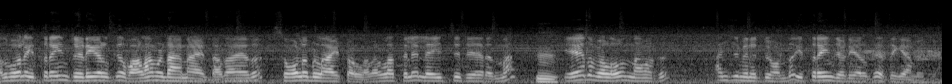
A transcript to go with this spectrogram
അതുപോലെ ഇത്രയും ചെടികൾക്ക് വളമിടാനായിട്ട് അതായത് സോളബിൾ ആയിട്ടുള്ള വെള്ളത്തിൽ ലയിച്ച് ചേരുന്ന. ഏത് വെള്ളവും നമുക്ക് അഞ്ച് മിനിറ്റ് കൊണ്ട് ഇത്രയും ചെടികൾക്ക് എത്തിക്കാൻ പറ്റും.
